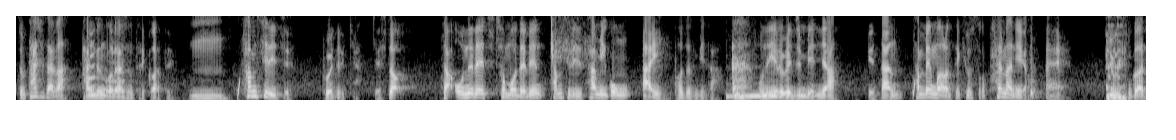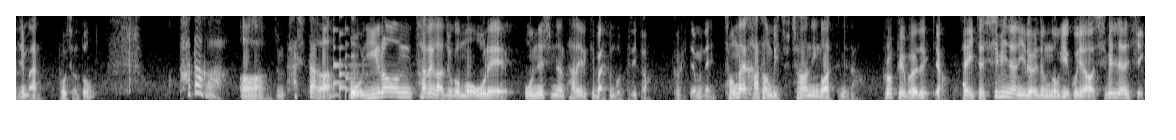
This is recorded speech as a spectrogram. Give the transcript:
좀 타시다가 당근 거래 하셔도 될 것 같아요. 음. 3 시리즈 보여드릴게요. 계시죠? 자, 오늘의 추천 모델은 3 시리즈 320i 버전입니다. 오늘 얘를 왜 준비했냐? 일단 300만 원대 키로수가 8만이에요. 예. 이두 가지만 보셔도 타다가, 어, 좀 타시다가, 뭐 이런 차를 가지고 뭐 올해 5년, 10년 타라 이렇게 말씀 못 드리죠. 그렇기 때문에 정말 가성비 추천인 것 같습니다. 프로필 보여드릴게요. 자, 2012년 1월 등록이고요. 11년식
